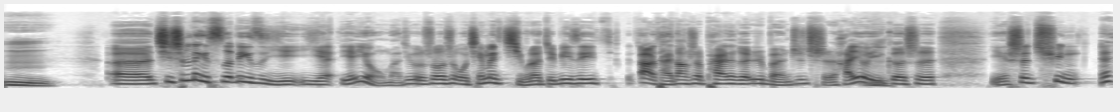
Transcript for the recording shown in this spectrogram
嗯，呃，其实类似的例子也也也有嘛，就是说是我前面举了 BBC 二台当时拍那个日本支持，还有一个是也是去哎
